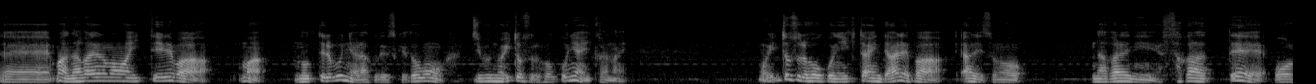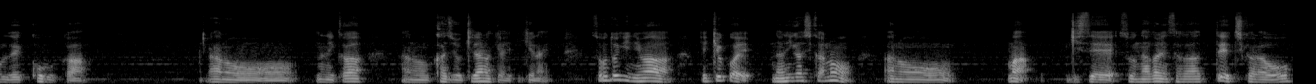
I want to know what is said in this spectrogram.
えーまあ、流れのまま行っていれば、まあ、乗ってる分には楽ですけども自分の意図する方向には行かない。もう意図する方向に行きたいんであればやはりその流れに逆らってオールで漕ぐかあの何かあの舵を切らなきゃいけない。その時には結局は何がしかのあのまあ犠牲その流れに逆らって力を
